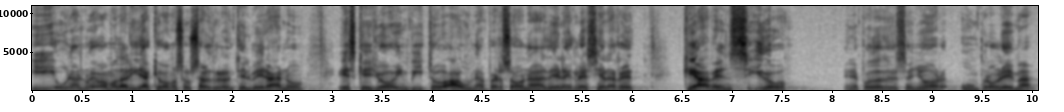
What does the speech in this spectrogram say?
Y una nueva modalidad que vamos a usar durante el verano es que yo invito a una persona de la iglesia, la red, que ha vencido en el poder del Señor un problema,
